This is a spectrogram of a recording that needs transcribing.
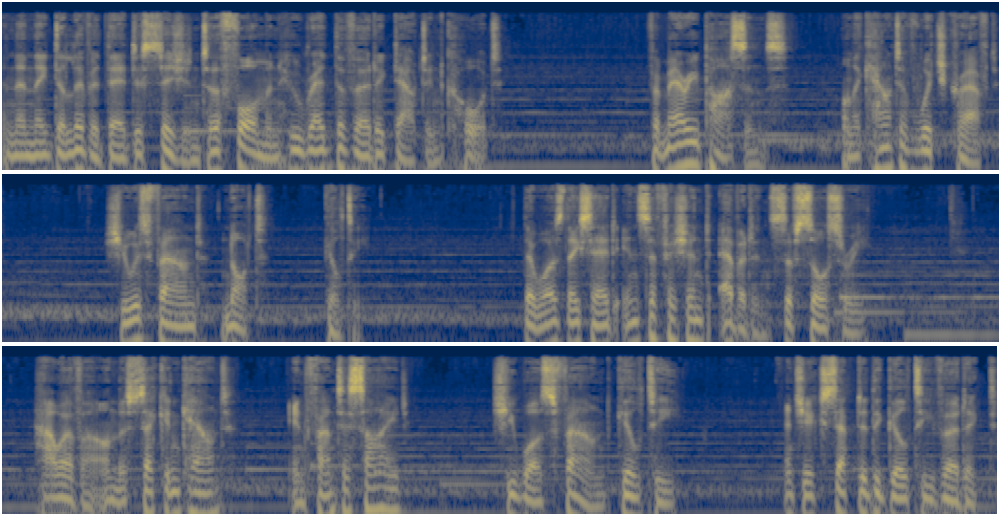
and then they delivered their decision to the foreman who read the verdict out in court. For Mary Parsons, on the count of witchcraft, she was found not guilty. There was, they said, insufficient evidence of sorcery. However, on the second count, infanticide, she was found guilty, and she accepted the guilty verdict,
